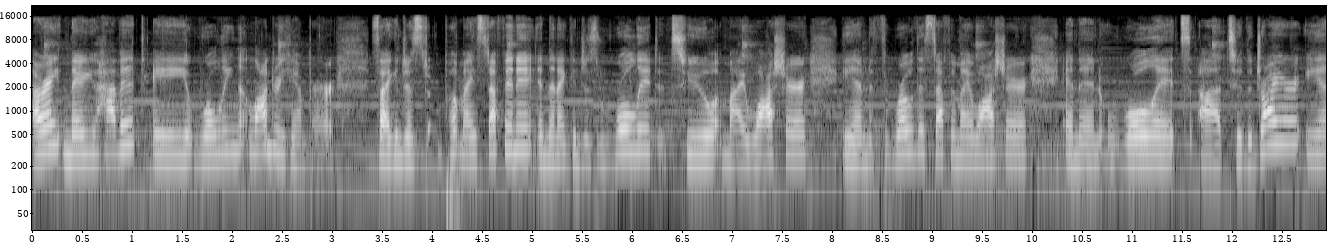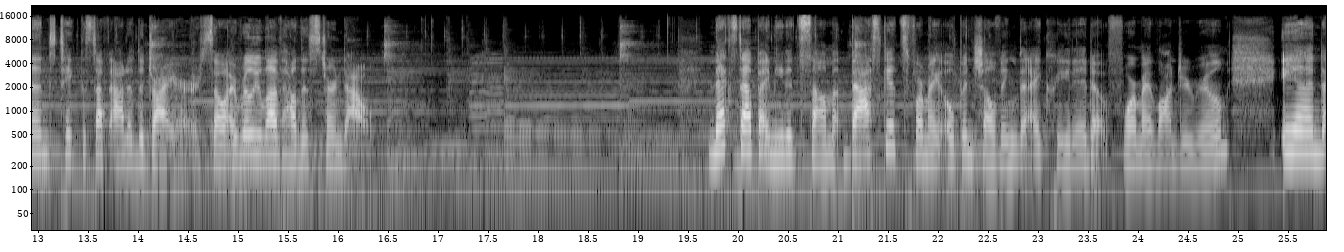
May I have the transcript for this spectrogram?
Alright, and there you have it, a rolling laundry hamper. So I can just put my stuff in it and then I can just roll it to my washer and throw the stuff in my washer and then roll it uh, to the dryer and take the stuff out of the dryer. So I really love how this turned out. Next up, I needed some baskets for my open shelving that I created for my laundry room. And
